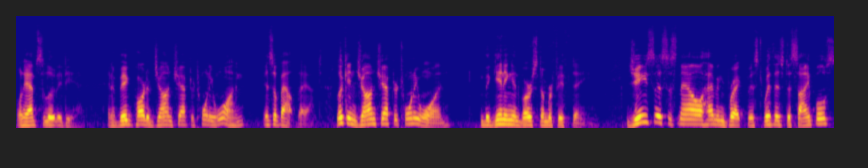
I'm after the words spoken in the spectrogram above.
Well, he absolutely did. And a big part of John chapter 21 is about that. Look in John chapter 21, beginning in verse number 15. Jesus is now having breakfast with His disciples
